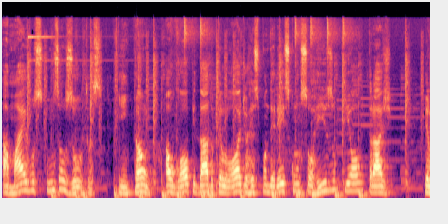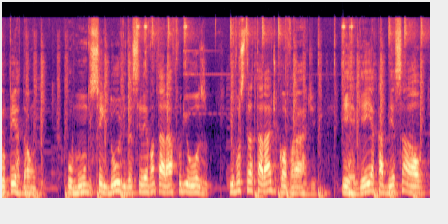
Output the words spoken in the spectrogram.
amai-vos uns aos outros, e então, ao golpe dado pelo ódio, respondereis com um sorriso e ao ultraje, pelo perdão. O mundo, sem dúvida, se levantará furioso e vos tratará de covarde. Erguei a cabeça alto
